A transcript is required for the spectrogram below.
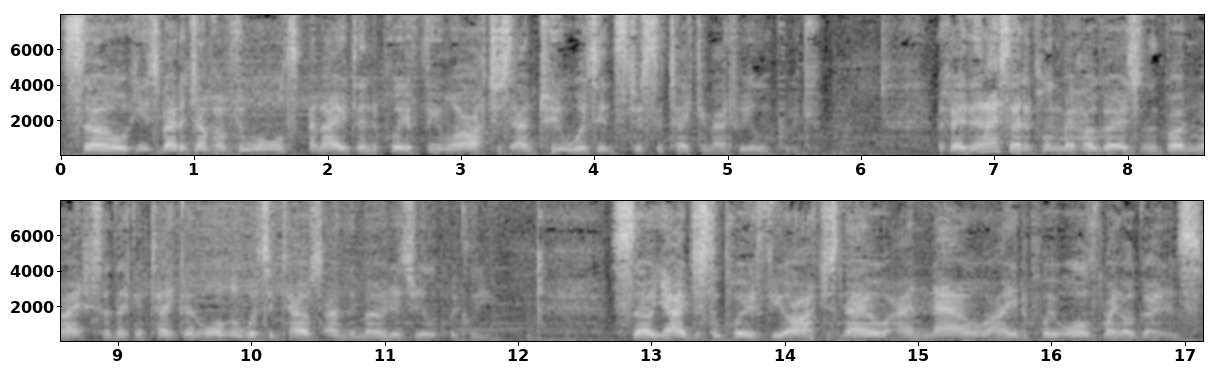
So he's about to jump off the walls, and I then deploy a few more archers and two wizards just to take him out really quick. Okay, then I started pulling my Hog Riders in the bottom right so they can take out all the Wizard Towers and the Mortars real quickly. So yeah, I just deploy a few archers now, and now I deploy all of my Hog Riders.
